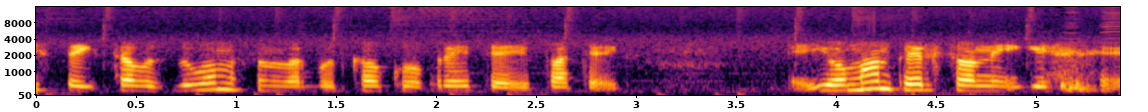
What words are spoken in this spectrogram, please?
izteikt savas domas un varbūt kaut ko pretēji pateikt. Jo man personīgi e,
